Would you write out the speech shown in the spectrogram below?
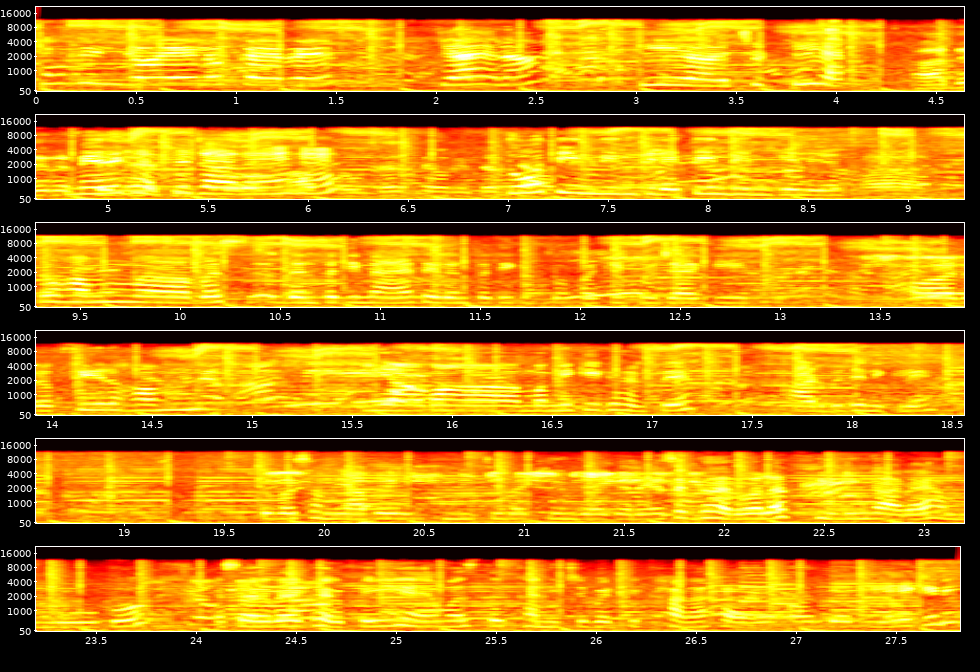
खूब इंजॉय लोग कर रहे हैं। क्या है ना कि छुट्टी है। मेरे घर पे जा रहे हैं दो तीन दिन के लिए तीन दिन के लिए। हाँ। तो हम बस गणपति में आए थे गणपति की पापा की पूजा की। और फिर हम यहाँ वहाँ मम्मी के घर से आठ बजे निकले। तो बस हम यहाँ पे नीचे बैठ के इंजॉय कर रहे हैं। ऐसा घर वाला फीलिंग आ रहा है हम लोगों को। ऐसा लग रहा है घर पे ही है मस्त खा नीचे बैठ के खाना खा रहे हैं। और क्या है कि नहीं?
